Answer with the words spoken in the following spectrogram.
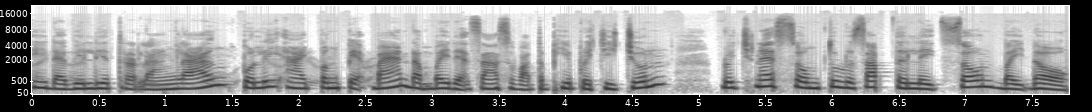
ធីដែលវាលាតត្រឡាងឡើងប៉ូលីសអាចពឹងពាក់បានដើម្បីរក្សាសវត្ថភាពប្រជាជនដូច្នេះសូមទូរស័ព្ទទៅលេខ03ដង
